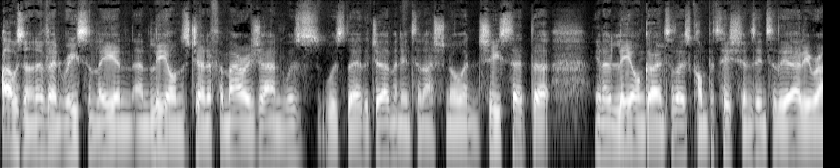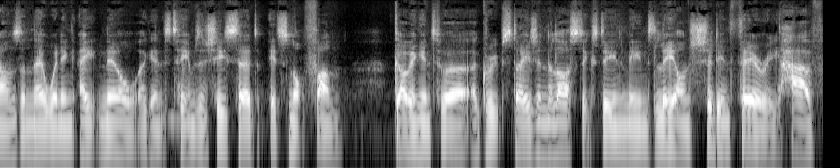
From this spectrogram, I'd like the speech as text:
I was at an event recently, and, and Lyon's Jennifer Marozsan was was there, the German international, and she said that you know Lyon go into those competitions into the early rounds and they're winning eight 0 against teams, and she said it's not fun going into a, a, group stage in the last 16 means Lyon should, in theory, have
